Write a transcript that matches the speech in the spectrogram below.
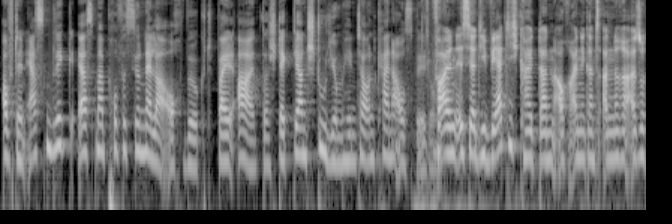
auf den ersten Blick erstmal professioneller auch wirkt, weil ah, da steckt ja ein Studium hinter und keine Ausbildung. Vor allem ist ja die Wertigkeit dann auch eine ganz andere. Also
